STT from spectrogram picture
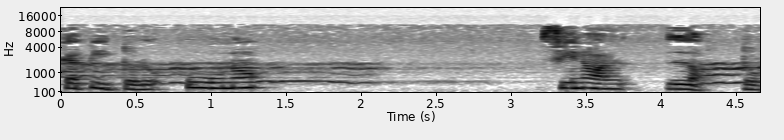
capitolo 1 fino all'8.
